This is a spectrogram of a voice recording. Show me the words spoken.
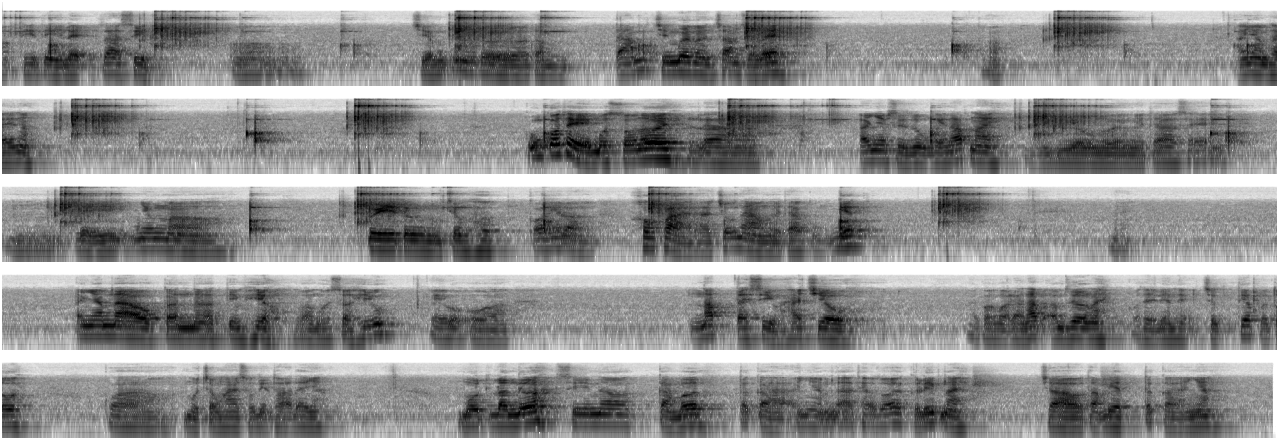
Đó, thì tỷ lệ ra xỉu chiếm cũng từ tầm 8 90 phần trăm trở lên đó. anh em thấy nào cũng có thể một số nơi là anh em sử dụng cái nắp này nhiều người người ta sẽ để ý nhưng mà tùy từng trường hợp, có nghĩa là không phải là chỗ nào người ta cũng biết Đấy. anh em nào cần ờ, tìm hiểu và muốn sở hữu cái bộ ờ, nắp tay xỉu hai chiều, hay còn gọi là nắp âm dương này, có thể liên hệ trực tiếp với tôi qua một trong hai số điện thoại đây nhé. Một lần nữa, xin ờ, cảm ơn tất cả anh em đã theo dõi clip này. Chào tạm biệt tất cả anh em.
